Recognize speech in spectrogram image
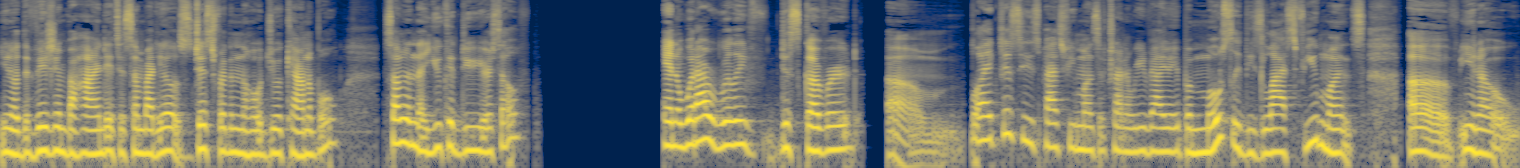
you know the vision behind it to somebody else just for them to hold you accountable. Something that you could do yourself. And what i really discovered um like just these past few months of trying to reevaluate but mostly these last few months of you know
